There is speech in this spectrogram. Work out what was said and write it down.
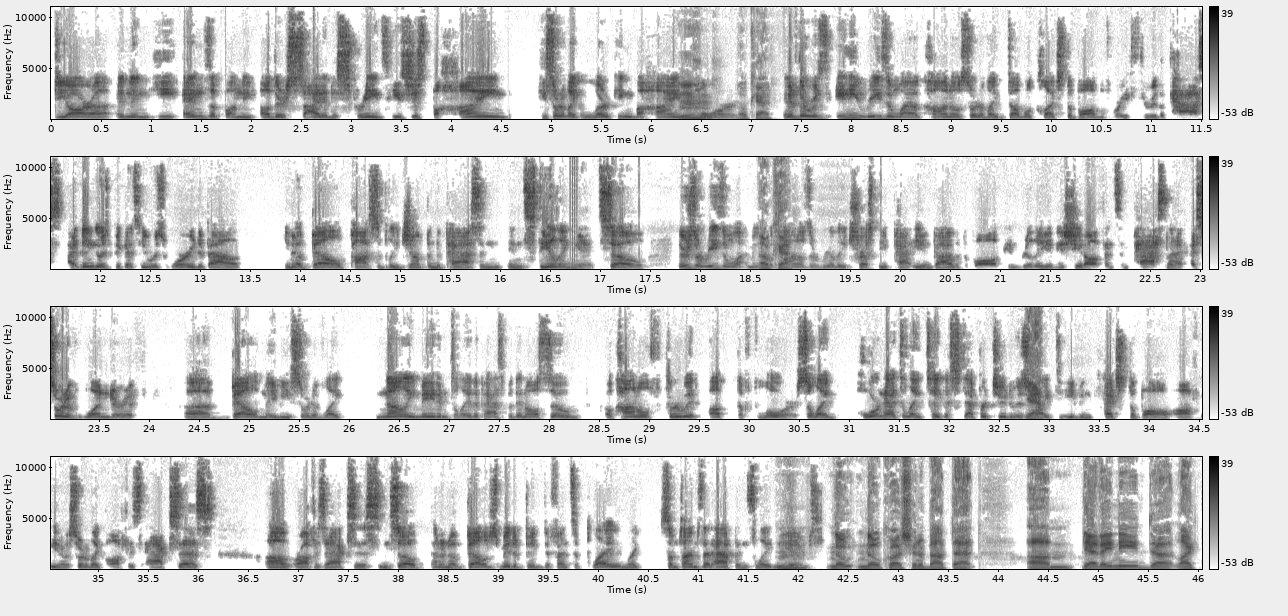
Diarra, uh, and then he ends up on the other side of the screens. He's just behind. He's sort of like lurking behind Mhm. Horne. Okay. And if there was any reason why O'Connell sort of like double clutched the ball before he threw the pass, I think it was because he was worried about, you know, Bell possibly jumping the pass and, and stealing it. So there's a reason why. I mean, Okay. O'Connell's a really trusty pat, you know, guy with the ball, can really initiate offense and pass. And I, I sort of wonder if uh, Bell maybe sort of like not only made him delay the pass, but then also O'Connell threw it up the floor. So like Horne had to like take a step or two to his Yeah. right to even catch the ball off, you know, sort of like off his access um, or off his axis. And so I don't know, Bell just made a big defensive play, and like sometimes that happens late in Mhm. games. No, no question about that. Um, yeah, they need uh, like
